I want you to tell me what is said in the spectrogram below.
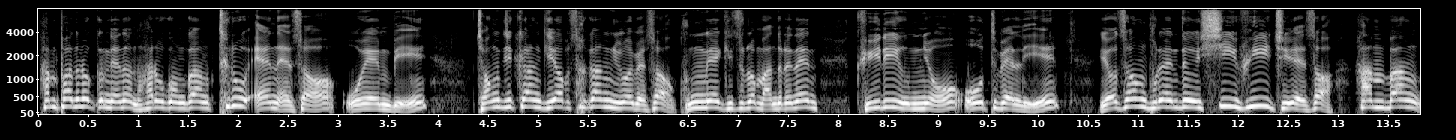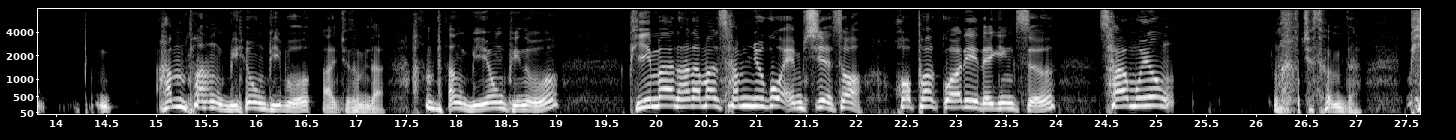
한 판으로 끝내는 하루 건강 트루엔에서 OMB, 정직한 기업 서강유업에서 국내 기술로 만들어낸 귀리 음료 오트벨리, 여성 브랜드 시휘즈에서 한방 한방 미용 비부 아 죄송합니다. 한방 미용 비누 비만 하나만 365 MC에서 허파과리 레깅스 사무용 죄송합니다. 비,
